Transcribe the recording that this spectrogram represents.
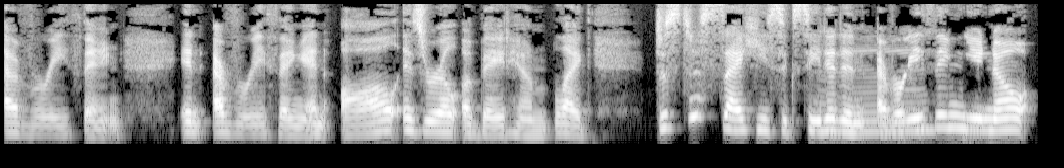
everything. In everything. And all Israel obeyed him. Like just to say he succeeded mm-hmm. in everything, you know,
